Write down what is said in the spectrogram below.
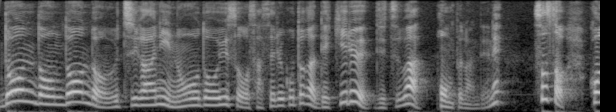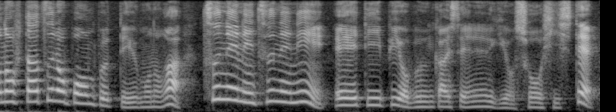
どんどんどんどん内側に濃度輸送させることができる実はポンプなんだよね。そうするとこの2つのポンプっていうものが常に常に ATP を分解してエネルギーを消費して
